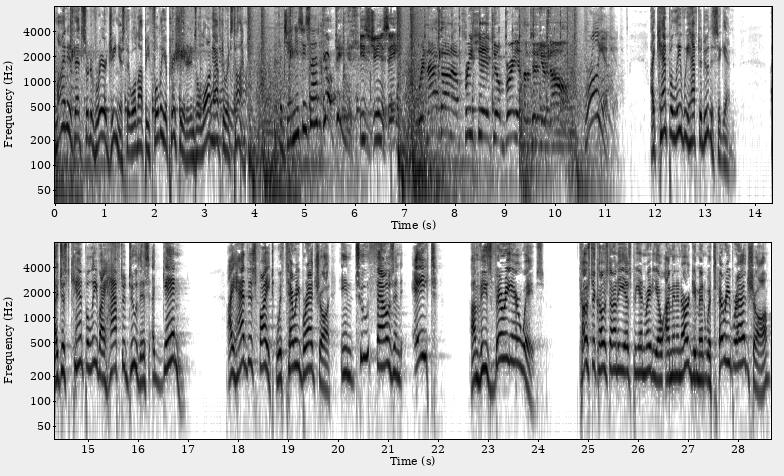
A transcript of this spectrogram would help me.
Mine is that sort of rare genius that will not be fully appreciated until long, long after, after, its time. The genius, you said? You're genius. He's genius, eh? We're not going to appreciate your brilliance until you're gone. Brilliant. I can't believe we have to do this again. I just can't believe I have to do this again. I had this fight with Terry Bradshaw in 2008 on these very airwaves. Coast to coast on ESPN radio, I'm in an argument with Terry Bradshaw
